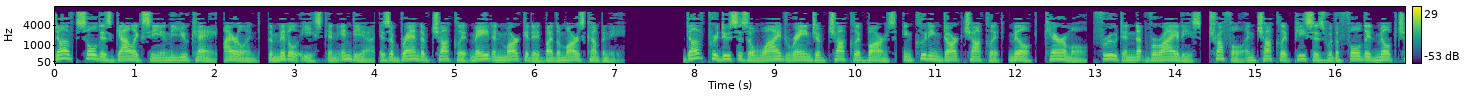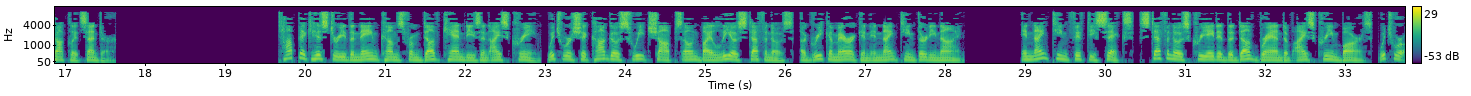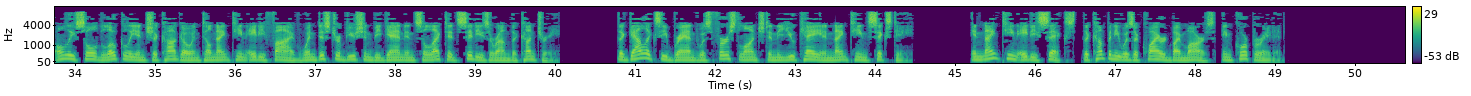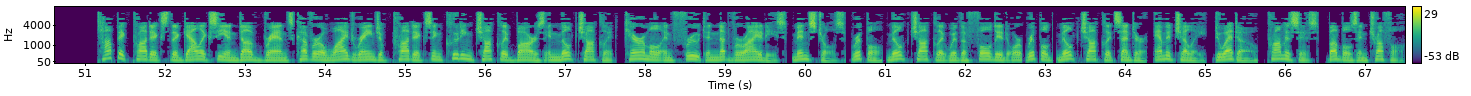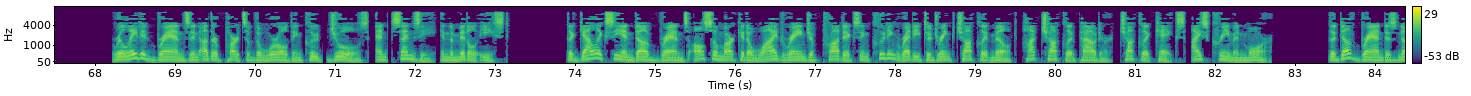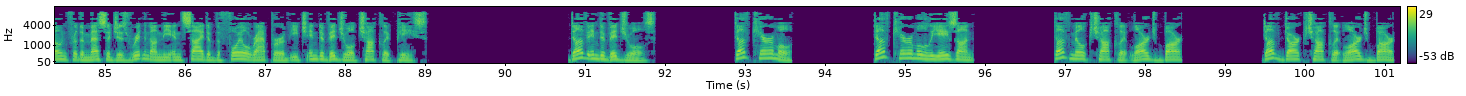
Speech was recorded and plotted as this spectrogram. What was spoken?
Dove sold as Galaxy in the UK, Ireland, the Middle East and India is a brand of chocolate made and marketed by the Mars Company. Dove produces a wide range of chocolate bars, including dark chocolate, milk, caramel, fruit and nut varieties, truffle and chocolate pieces with a folded milk chocolate center. Topic history The name comes from Dove Candies and Ice Cream, which were Chicago sweet shops owned by Leo Stefanos, a Greek-American in 1939. In 1956, Stefanos created the Dove brand of ice cream bars, which were only sold locally in Chicago until 1985 when distribution began in selected cities around the country. The Galaxy brand was first launched in the UK in 1960. In 1986, the company was acquired by Mars, Incorporated. Topic products The Galaxy and Dove brands cover a wide range of products including chocolate bars in milk chocolate, caramel and fruit and nut varieties, minstrels, ripple milk chocolate with a folded or rippled milk chocolate center, amicelli, duetto, promises, bubbles and truffle. Related brands in other parts of the world include Jewels, and Senzi in the Middle East. The Galaxy and Dove brands also market a wide range of products including ready-to-drink chocolate milk, hot chocolate powder, chocolate cakes, ice cream and more. The Dove brand is known for the messages written on the inside of the foil wrapper of each individual chocolate piece. Dove Individuals Dove Caramel Dove Caramel Liaison Dove Milk Chocolate Large Bar Dove Dark Chocolate Large Bar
